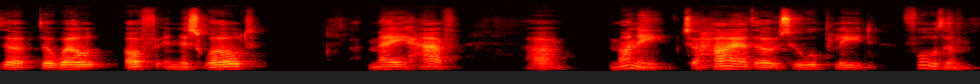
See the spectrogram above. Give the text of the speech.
the, the well off in this world may have uh, money to hire those who will plead for them,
